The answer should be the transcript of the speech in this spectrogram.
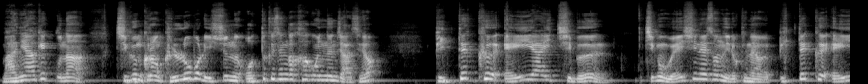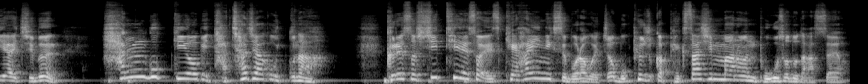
많이 하겠구나. 지금 그런 글로벌 이슈는 어떻게 생각하고 있는지 아세요? 빅테크 AI 칩은 지금 외신에서는 이렇게 나와요. 빅테크 AI 칩은 한국 기업이 다 차지하고 있구나. 그래서 CT에서 SK 하이닉스 뭐라고 했죠? 목표 주가 140만 원 보고서도 나왔어요.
